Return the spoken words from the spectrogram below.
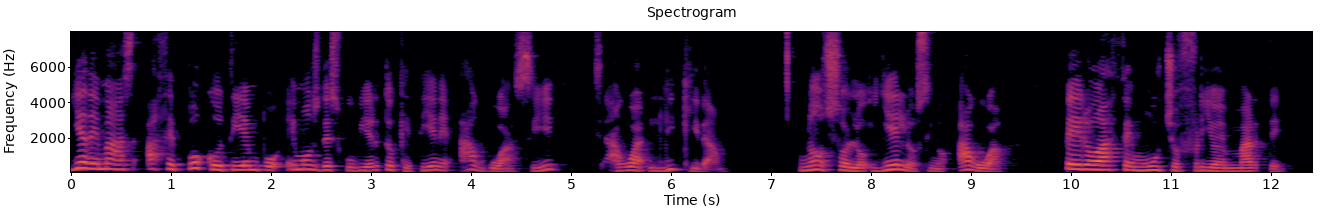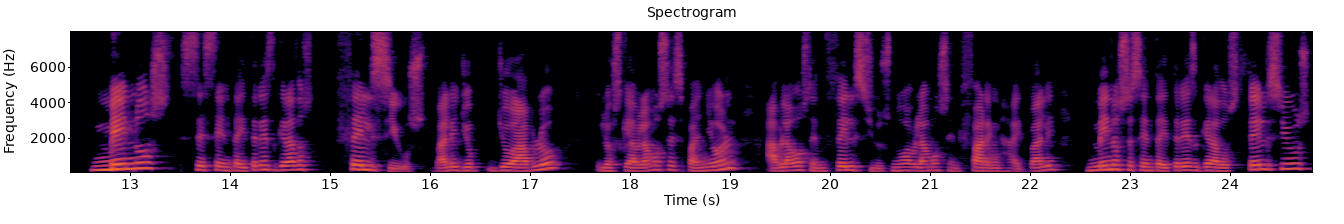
Y además, hace poco tiempo hemos descubierto que tiene agua, ¿sí? Es agua líquida. No solo hielo, sino agua. Pero hace mucho frío en Marte. Menos 63 grados Celsius, ¿vale? Yo, yo hablo, los que hablamos español, hablamos en Celsius, no hablamos en Fahrenheit, ¿vale? Menos 63 grados Celsius.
